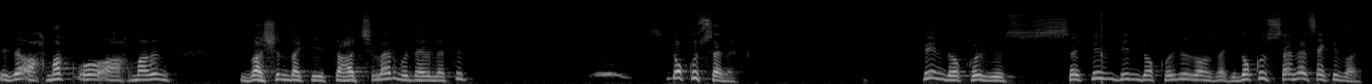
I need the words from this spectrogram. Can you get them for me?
Bize ahmak o ahmakın başındaki ittihatçılar bu devleti 9 sene 1908 1918 9 sene 8 ay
